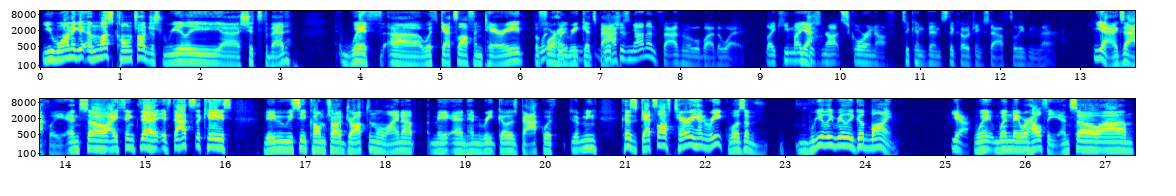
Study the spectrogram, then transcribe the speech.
you want to get, unless Comtois just really uh, shits the bed, with uh, with Getzlaf and Terry before Wh- wh- Henrique gets back. which is not unfathomable, by the way. Like he might Yeah. just not score enough to convince the coaching staff to leave him there. Yeah, exactly. And so I think that if that's the case, maybe we see Comtois dropped in the lineup, and Henrique goes back with. I mean, because Getzlaf, Terry, Henrique was a really, really good line Yeah, when when they were healthy, and so um,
